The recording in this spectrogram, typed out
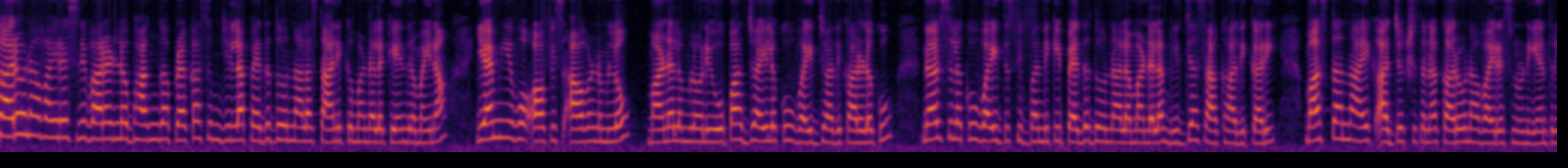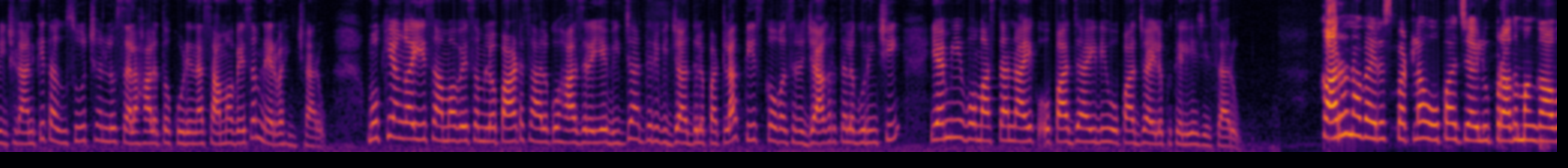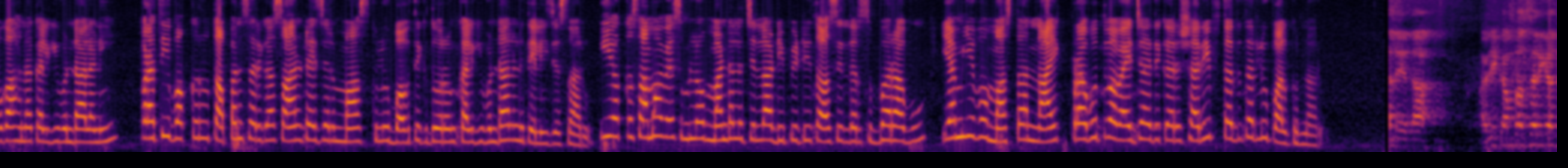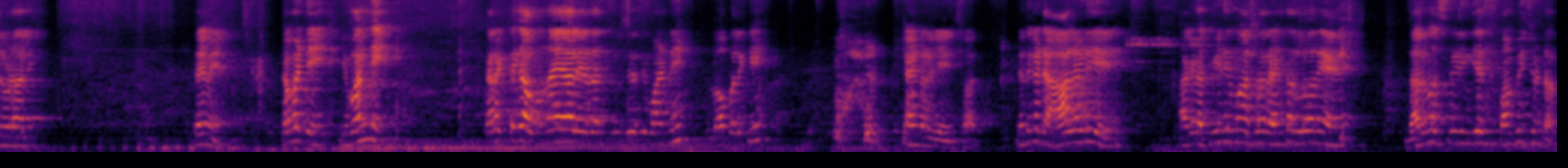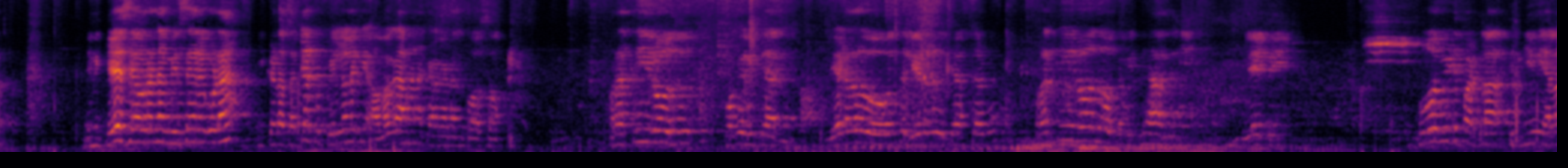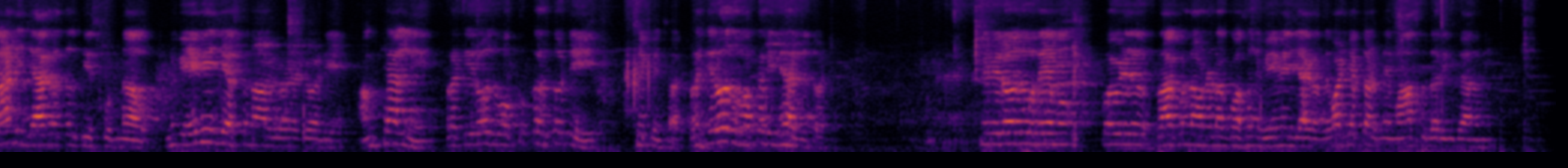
Corona virus నివారణలో భాగంగా ప్రకాశం జిల్లా పెద్దదోర్నాల స్థానిక మండల కేంద్రమైన ఎంఈఓ ఆఫీస్ ఆవరణంలో మండలంలోని ఉపాధ్యాయులకు వైద్యాధికారులకు నర్సులకు వైద్య సిబ్బందికి పెద్దదోర్నాల మండలం విద్యాశాఖాధికారి మస్తాన్ నాయక్ అధ్యక్షతన కరోనా వైరస్ను నియంత్రించడానికి తగు సూచనలు సలహాలతో కూడిన సమావేశం నిర్వహించారు. ముఖ్యంగా ఈ సమావేశంలో పాఠశాలకు హాజరయ్యే విద్యార్థిని విద్యార్థుల పట్ల తీసుకోవాల్సిన జాగ్రత్తల గురించి ఎంఈఓ మస్తాన్ నాయక్ ఉపాధ్యాయుని ఉపాధ్యాయులకు తెలియజేశారు. కరోనా వైరస్ పట్ల ఉపాధ్యాయులు ప్రథమంగా అవగాహన కలిగి ఉండాలని ప్రతి ఒక్కరూ తప్పనిసరిగా శానిటైజర్ మాస్కులు భౌతిక దూరం కలిగి ఉండాలని తెలియజేశారు. ఈ యొక్క సమావేశంలో మండల జిల్లా డిప్యూటీ తహసీల్దార్ సుబ్బారావు ఎంఈఓ మస్తాన్ నాయక్ ప్రభుత్వ వైద్యాధికారి షరీఫ్ తదితరులు పాల్గొన్నారు. అది కంపల్సరీగా చూడాలి. కాబట్టి ఇవన్నీ కరెక్ట్గా ఉన్నాయా లేదని చూసేసి వాడిని లోపలికి ఎంటర్ చేయించాలి. ఎందుకంటే ఆల్రెడీ అక్కడ పీడీ మాస్టర్ ఎంటర్లోనే ధర్మ స్క్రీనింగ్ చేసి పంపించుంటారు. ఇన్ కేసు ఎవరైనా మిస్ అయినా కూడా ఇక్కడ సబ్జెక్ట్ పిల్లలకి అవగాహన కలగడం కోసం ప్రతిరోజు ఒక విద్యార్థి లీడరు వంతు లీడరు చేస్తాడు. ప్రతిరోజు ఒక విద్యార్థిని లేపి కోవిడ్ పట్ల నువ్వు ఎలాంటి జాగ్రత్తలు తీసుకుంటున్నావు? నువ్వు ఏమేం చేస్తున్నావు అనేటువంటి అంశాలని ప్రతిరోజు ఒక్కొక్కరితోటి చెప్పించాలి. ప్రతిరోజు ఒక్క విద్యార్థితోటి. నువ్వు ఈరోజు ఉదయం కోవిడ్ రాకుండా ఉండడం కోసం నువ్వేమేం జాగ్రత్త వాడు చెప్తాడు నేను మాస్క్ ధరించానని.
